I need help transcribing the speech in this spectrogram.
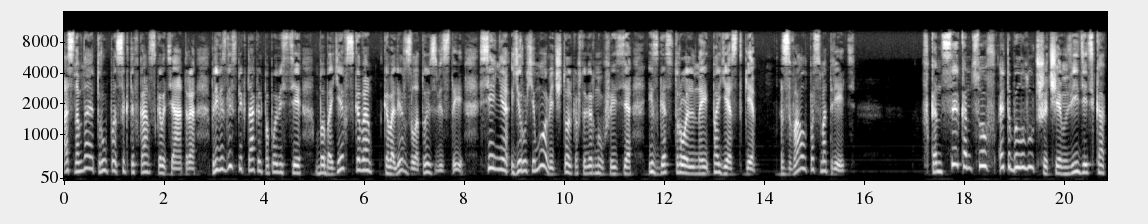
основная труппа Сыктывкарского театра. Привезли спектакль по повести Бабаевского кавалер Золотой Звезды. Сеня Ерухимович, только что вернувшийся из гастрольной поездки, звал посмотреть. В конце концов, это было лучше, чем видеть, как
